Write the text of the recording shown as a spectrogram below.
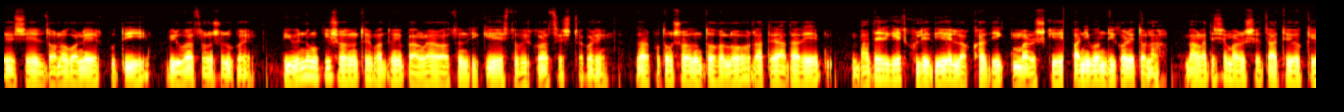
দেশের জনগণের প্রতি বিরূপ আচরণ শুরু করে। বিভিন্নমুখী ষড়যন্ত্রের মাধ্যমে বাংলার অর্থনীতিকে স্থবির করার চেষ্টা করে। যার প্রথম ষড়যন্ত্র হলো রাতের আধারে বাঁধের গেট খুলে দিয়ে লক্ষাধিক মানুষকে পানিবন্দী করে তোলা। বাংলাদেশের মানুষের জাতীয় ঐক্যে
